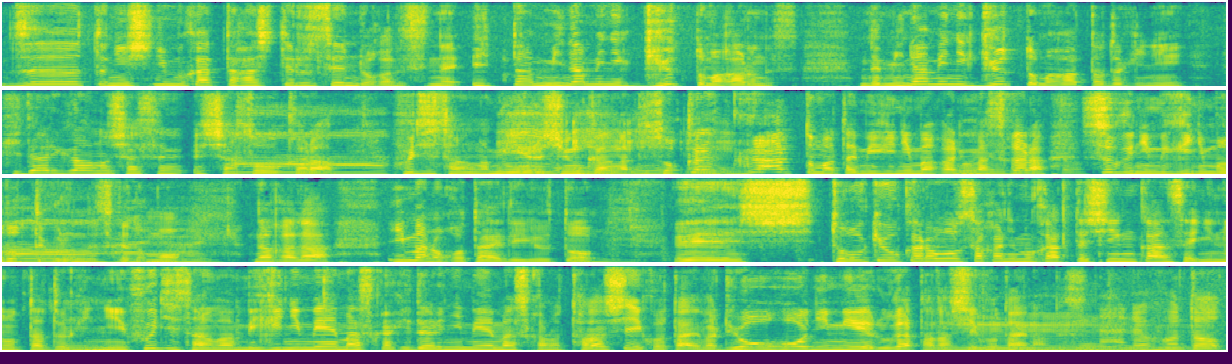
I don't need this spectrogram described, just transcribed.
ずっと西に向かって走ってる線路がですね一旦南にギュッと曲がるんです。で南にギュッと曲がった時に左側の車線車窓から富士山が見える瞬間があってそこからぐわっとまた右に曲がりますからすぐに右に戻ってくるんですけども。だから今の答えで言うと、えー、東京から大阪に向かって新幹線に乗った時に富士山は右に見えますか左に見えますかの正しい答えは両方に見えるが正しい答えなんです。なるほど。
